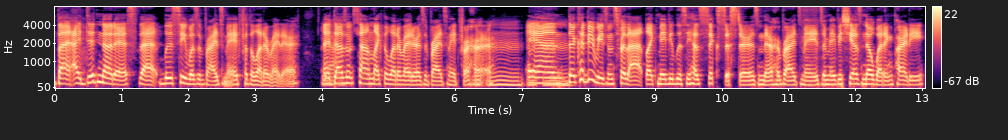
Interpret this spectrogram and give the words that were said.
but I did notice that Lucy was a bridesmaid for the letter writer. Yeah. it doesn't sound like the letter writer is a bridesmaid for her. Mm-hmm, and mm-hmm. there could be reasons for that. Like maybe Lucy has six sisters and they're her bridesmaids, or maybe she has no wedding party.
